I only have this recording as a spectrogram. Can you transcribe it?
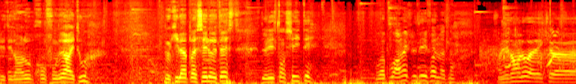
Été dans l'eau profondeur et tout. Donc il a passé le test de l'étanchéité. On va pouvoir mettre le téléphone maintenant. On est dans l'eau avec euh,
